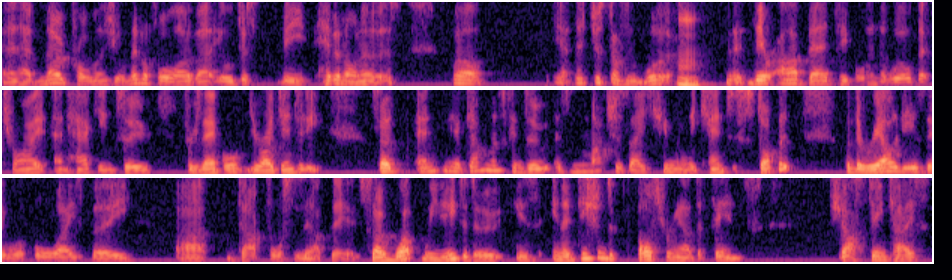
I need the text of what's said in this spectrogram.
and have no problems, you'll never fall over, it'll just be heaven on earth. Well, yeah, that just doesn't work. Hmm. Th- There are bad people in the world that try and hack into, for example, your identity. So, and you know, governments can do as much as they humanly can to stop it, but the reality is there will always be uh, dark forces out there. So, what we need to do is, in addition to bolstering our defence, just in case,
